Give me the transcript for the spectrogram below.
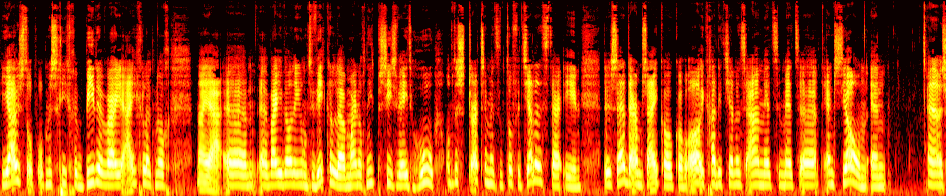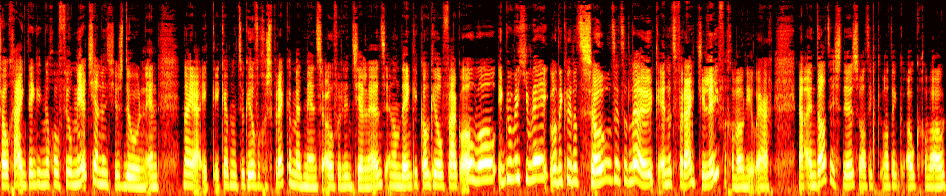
juist op, op misschien gebieden waar je eigenlijk nog, nou ja, uh, waar je wel in ontwikkelen, maar nog niet precies weet hoe, om te starten met een toffe challenge daarin. Dus hè, daarom zei ik ook al, oh, ik ga die challenge aan met, met Ernst Jan. En uh, zo ga ik denk ik nog wel veel meer challenges doen. En nou ja, ik, ik heb natuurlijk heel veel gesprekken met mensen over hun challenge. En dan denk ik ook heel vaak, oh wow, ik doe met je mee. Want ik vind dat zo ontzettend leuk. En het verrijkt je leven gewoon heel erg. Nou, en dat is dus wat ik, wat ik ook gewoon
